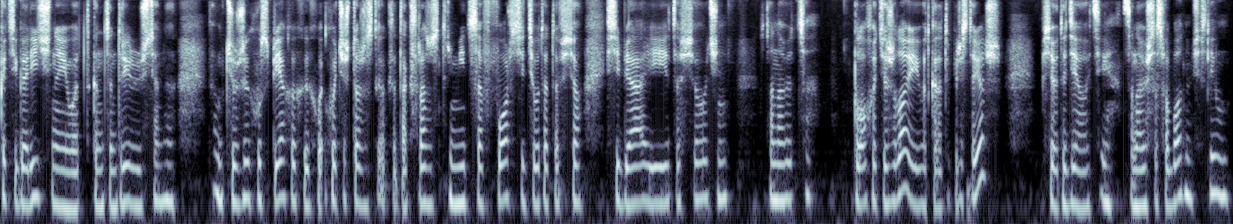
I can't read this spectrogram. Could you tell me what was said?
категорично и вот концентрируешься на там, чужих успехах и хо- хочешь тоже как-то так сразу стремиться форсить вот это все себя, и это все очень становится плохо, тяжело, и вот когда ты перестаешь все это делать и становишься свободным, счастливым,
